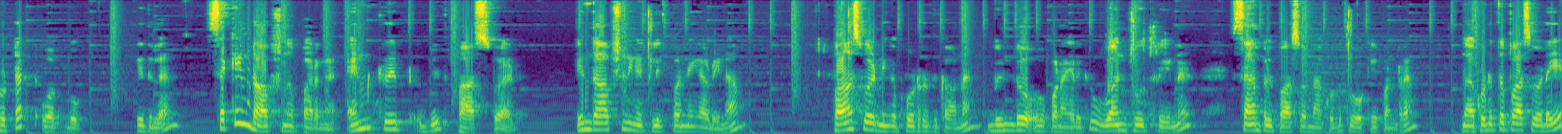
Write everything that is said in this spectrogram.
ப்ரொடெக்ட் ஒர்க் புக் இதில் செகண்ட் ஆப்ஷனை பாருங்கள் என்கிரிப்ட் வித் பாஸ்வேர்டு இந்த ஆப்ஷன் நீங்கள் கிளிக் பண்ணீங்க அப்படின்னா பாஸ்வேர்டு நீங்கள் போடுறதுக்கான விண்டோ ஓப்பன் ஆகிருக்கு ஒன் டூ த்ரீன்னு சாம்பிள் பாஸ்வேர்டு நான் கொடுத்து ஓகே பண்ணுறேன் நான் கொடுத்த பாஸ்வேர்டையே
